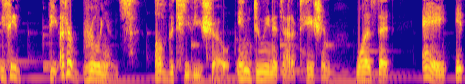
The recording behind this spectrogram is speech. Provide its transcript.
You see, the utter brilliance of the TV show in doing its adaptation was that A, it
